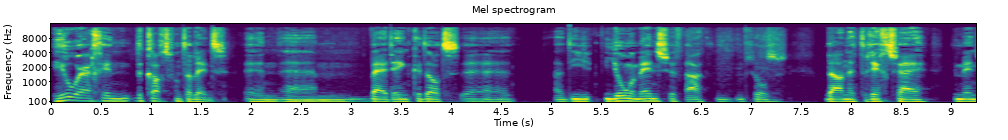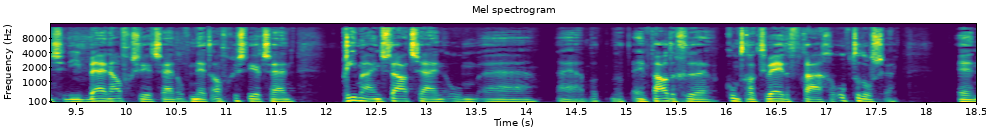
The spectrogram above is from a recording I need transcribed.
heel erg in de kracht van talent. En um, wij denken dat die jonge mensen, vaak zoals Daan net terecht zei... de mensen die bijna afgestudeerd zijn of net afgestudeerd zijn... prima in staat zijn om nou ja, wat, wat eenvoudigere contractuele vragen op te lossen. En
